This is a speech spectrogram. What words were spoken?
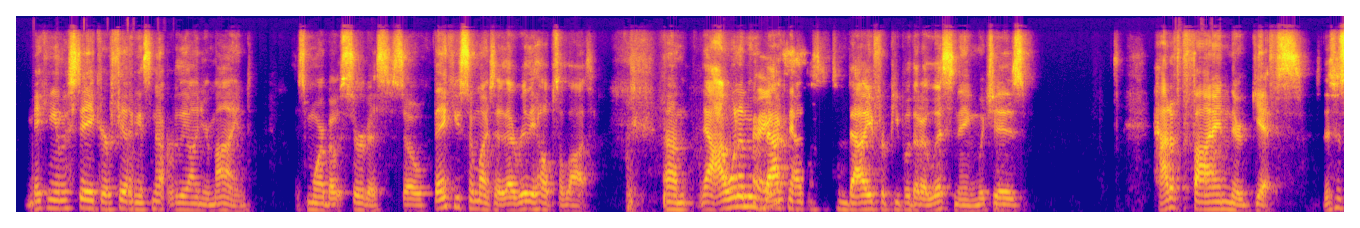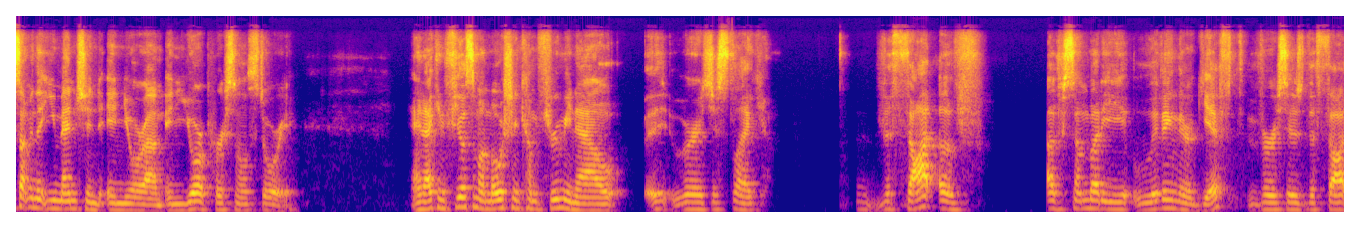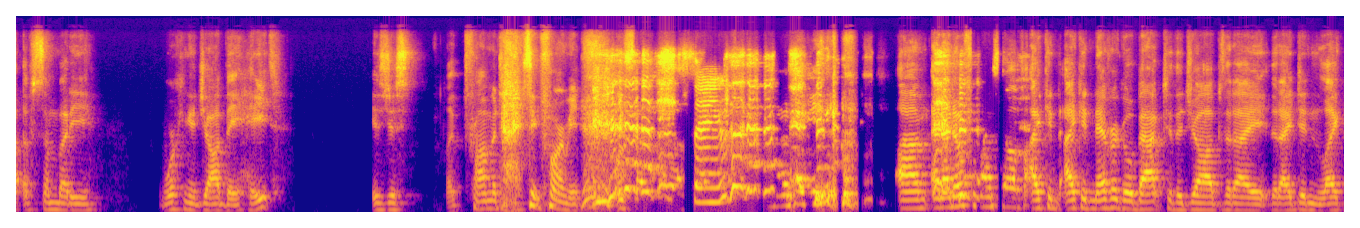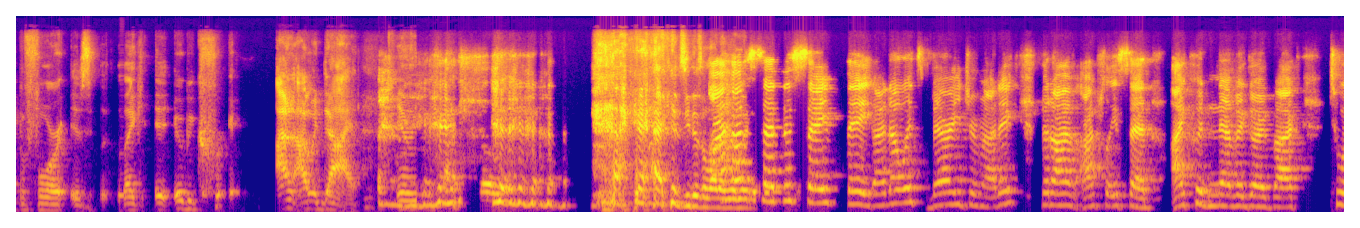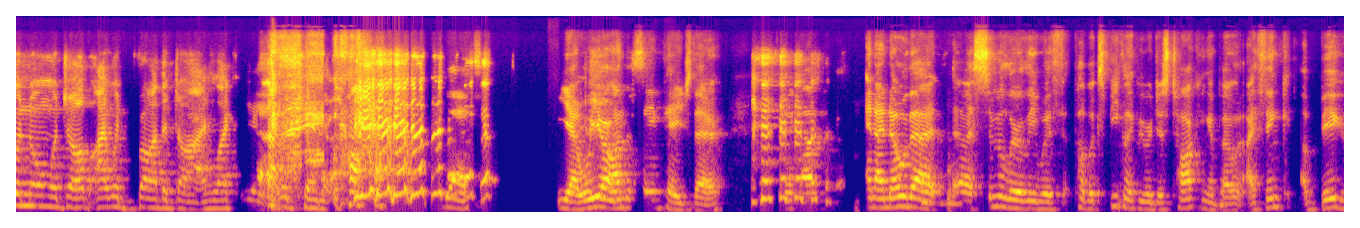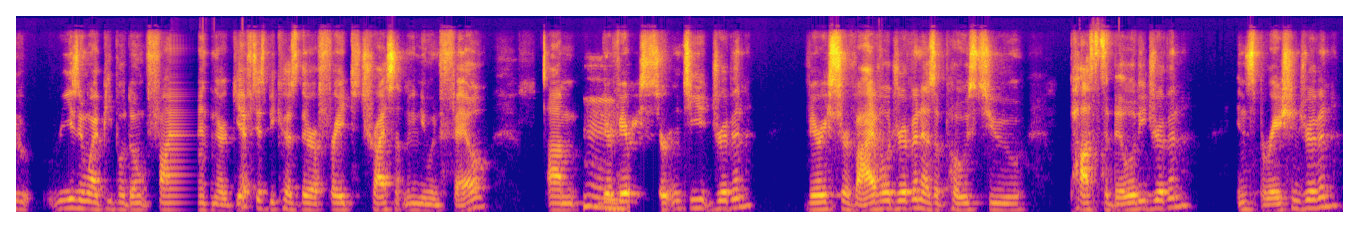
making a mistake or feeling it's not really on your mind. It's more about service. So thank you so much. That, that really helps a lot. Um, now I want to move Praise. back now to some value for people that are listening, which is how to find their gifts. This is something that you mentioned in your um, in your personal story, and I can feel some emotion come through me now, eh, where it's just like the thought of of somebody living their gift versus the thought of somebody working a job they hate is just like traumatizing for me. Same. um, and I know for myself, I could I could never go back to the jobs that I that I didn't like before. Is like it, it would be. Cr- I, I, would die. You know, so, I can see there's a lot. I have said the same thing. I know it's very dramatic, but I've actually said I could never go back to a normal job. I would rather die. Like yeah. that would kill me. yes yeah, we are on the same page there. And, uh, and I know that uh, similarly with public speaking, like we were just talking about, I think a big reason why people don't find their gift is because they're afraid to try something new and fail. Um, hmm. They're very certainty driven, very survival driven, as opposed to possibility driven, inspiration driven.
